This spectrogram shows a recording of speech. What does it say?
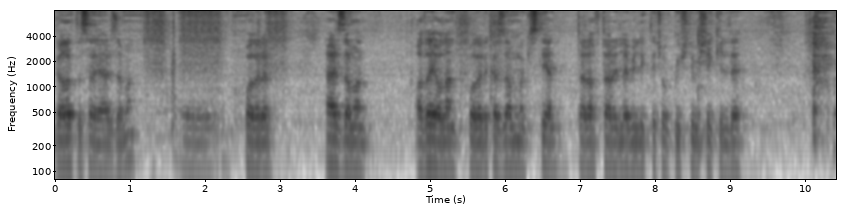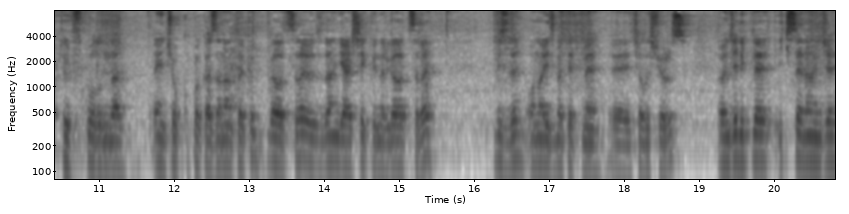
Galatasaray her zaman. E, kupalara her zaman aday olan kupaları kazanmak isteyen taraftarıyla birlikte çok güçlü bir şekilde Türk futbolunda en çok kupa kazanan takım Galatasaray. O yüzden gerçek winner Galatasaray. Biz de ona hizmet etmeye e, çalışıyoruz. Öncelikle iki sene önce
